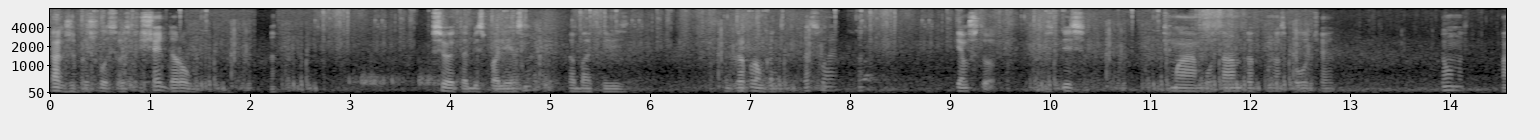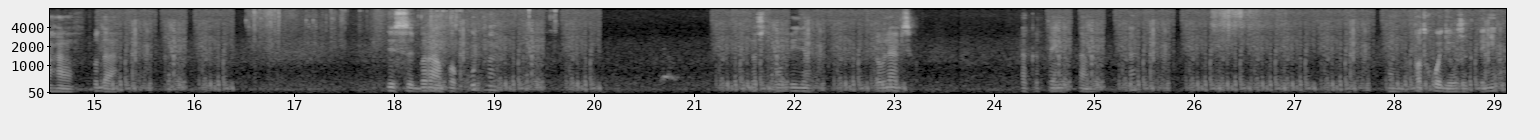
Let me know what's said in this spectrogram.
Также пришлось расчищать дорогу все это бесполезно. Собаки везде. Агропром как бы просваивается. Тем, что здесь тьма мутантов у нас получается. Что у нас? Ага, туда. Здесь собираем попутно. То, что увидим. Отправляемся. Так, это не там. Да? Подходе уже к тайнику.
